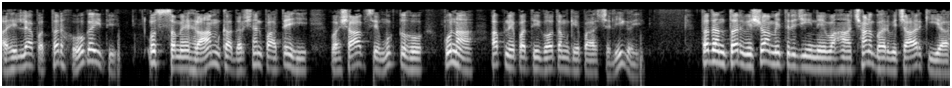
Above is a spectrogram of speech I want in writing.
अहिल्या पत्थर हो गई थी। उस समय राम का दर्शन पाते ही वह शाप से मुक्त हो पुनः अपने पति गौतम के पास चली गई। तदंतर विश्वामित्र जी ने वहाँ क्षण भर विचार किया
